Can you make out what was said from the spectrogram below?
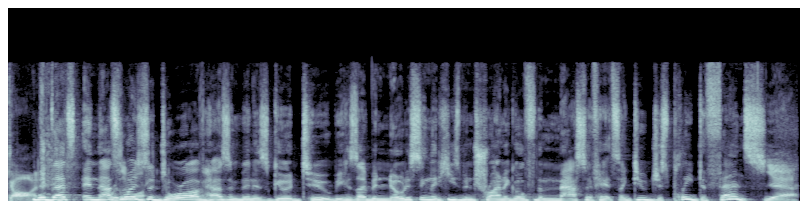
god. Well, that's and that's why? Zadorov hasn't been as good too because I've been noticing that he's been trying to go for the massive hits. Like, dude, just play defense. yeah,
